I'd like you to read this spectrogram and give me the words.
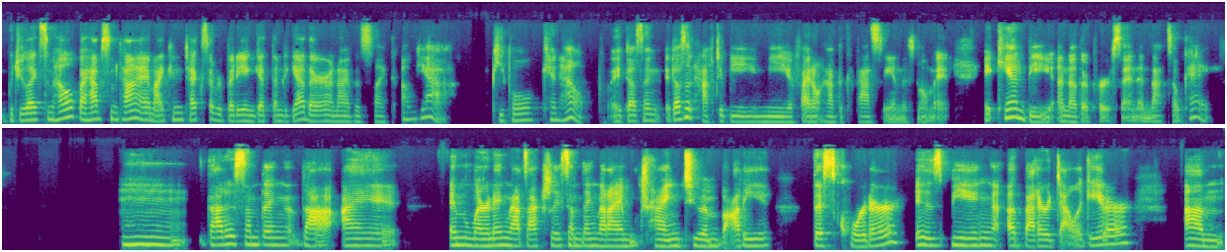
would you like some help? I have some time. I can text everybody and get them together. And I was like, Oh, yeah, people can help. It doesn't it doesn't have to be me if i don't have the capacity in this moment. It can be another person and that's okay. Mm, that is something that i am learning. That's actually something that i'm trying to embody this quarter is being a better delegator. Um,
